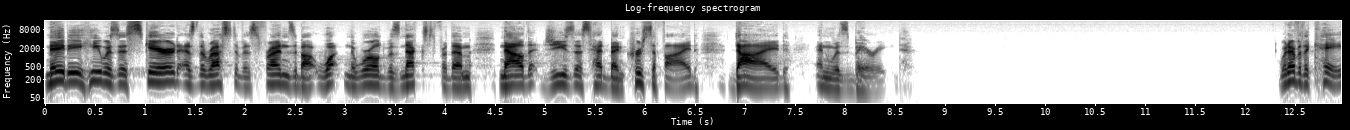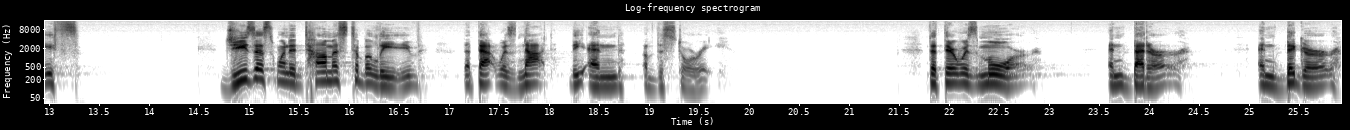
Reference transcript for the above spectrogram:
Maybe he was as scared as the rest of his friends about what in the world was next for them now that Jesus had been crucified, died, and was buried. Whatever the case, Jesus wanted Thomas to believe that that was not the end of the story, that there was more and better and bigger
